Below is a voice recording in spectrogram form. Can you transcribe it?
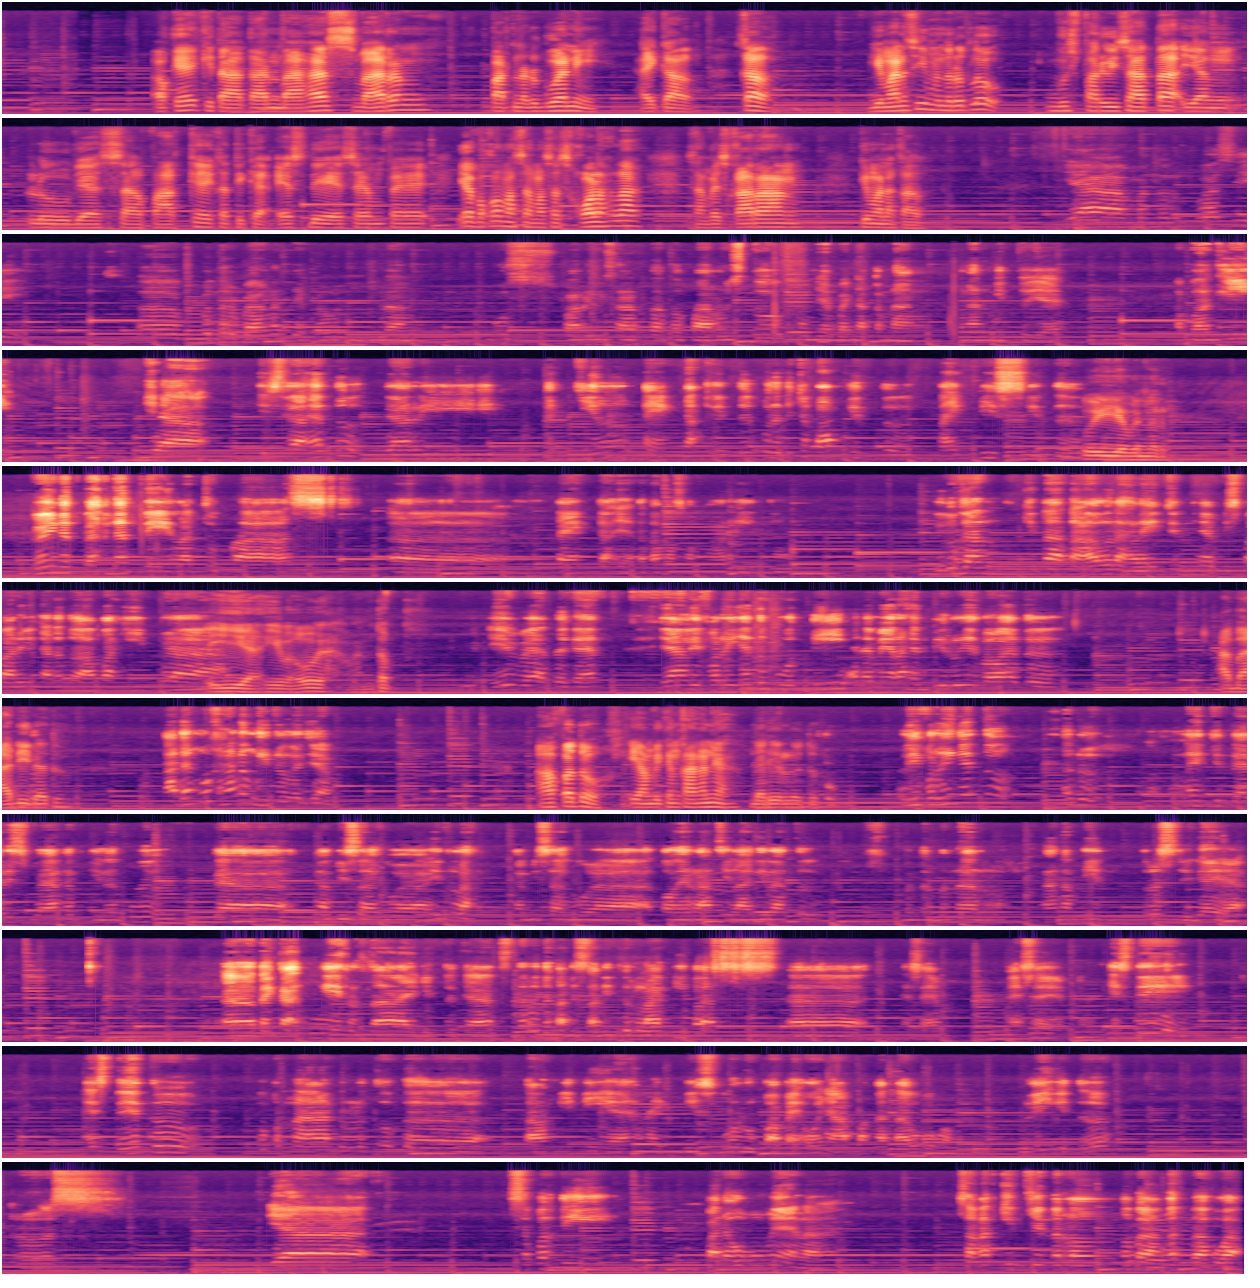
Oke, kita akan bahas bareng partner gua nih, Haikal. Kal, gimana sih menurut lu bus pariwisata yang lu biasa pakai ketika SD, SMP, ya pokoknya masa-masa sekolah lah sampai sekarang. Gimana Kal? Ya menurut gua sih eh, bener banget ya kalau dibilang bus pariwisata atau parus tuh punya banyak kenangan gitu ya. Apalagi ya istilahnya tuh dari kecil TK gitu udah dicekokin tuh naik bis gitu. Oh iya bener. Gue inget banget nih waktu pas eh, TK ya kata Mas Fakari itu. Dulu kan kita tahu lah legendnya bis pariwisata tuh apa hibah. Iya, iya, wah mantep. Iya tuh kan. Yang liverinya tuh putih, ada merahnya biru di bawah tuh. Abadi dah tuh. Kadang gue kangen gitu loh jam. Apa tuh yang bikin kangennya dari lu tuh? Liverinya tuh, aduh, legendaris banget gitu tuh. Gak, gak bisa gue itulah, gak bisa gue toleransi lagi lah tuh. Bener-bener ngangetin. Terus juga ya, eh, TK nih selesai gitu kan. Terus udah ada study tour lagi pas eh, SM, SM, SD. SD tuh gue pernah dulu tuh ke tahun ini ya naik bis. Gue lupa PO nya apa nggak tahu mau beli gitu. Terus ya seperti pada umumnya lah. Sangat in general banget bahwa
